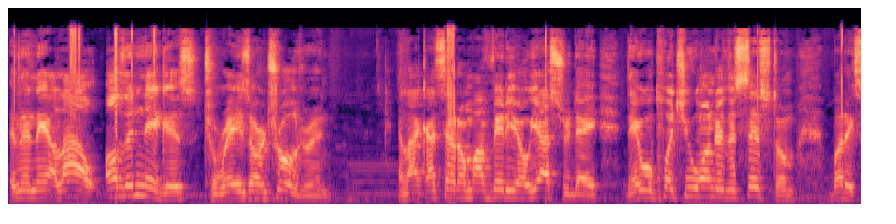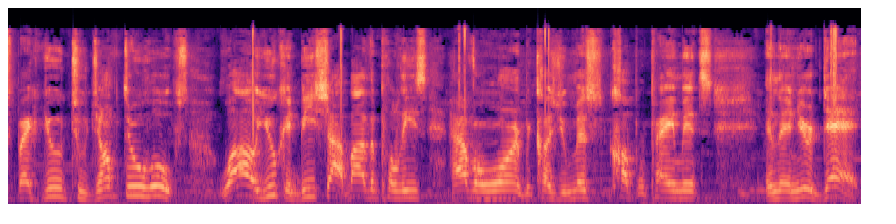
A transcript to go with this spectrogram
And then they allow other niggas to raise our children and like I said on my video yesterday, they will put you under the system, but expect you to jump through hoops while you could be shot by the police, have a warrant because you missed a couple payments, and then you're dead.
